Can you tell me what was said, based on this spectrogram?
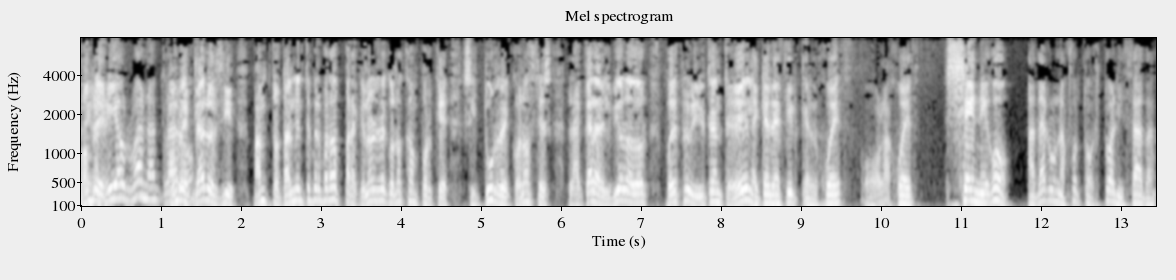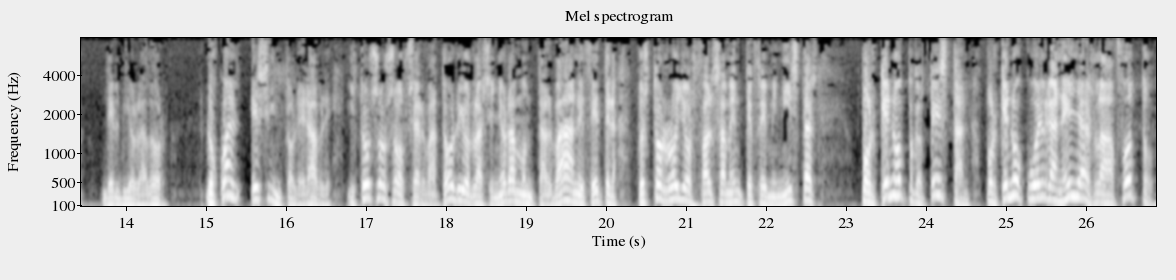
hombre, guerrilla urbana, claro. Hombre, claro, es decir, van totalmente preparados para que no les reconozcan porque si tú reconoces la cara del violador, puedes prevenirte ante él. Hay que decir que el juez o la juez se negó a dar una foto actualizada del violador, lo cual es intolerable. Y todos esos observatorios, la señora Montalbán, etcétera, todos estos rollos falsamente feministas, ¿por qué no protestan? ¿Por qué no cuelgan ellas la foto?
